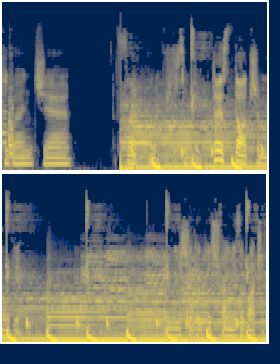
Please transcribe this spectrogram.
tu będzie To jest to, o czym mówię. powinniście to dość fajnie zobaczyć.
